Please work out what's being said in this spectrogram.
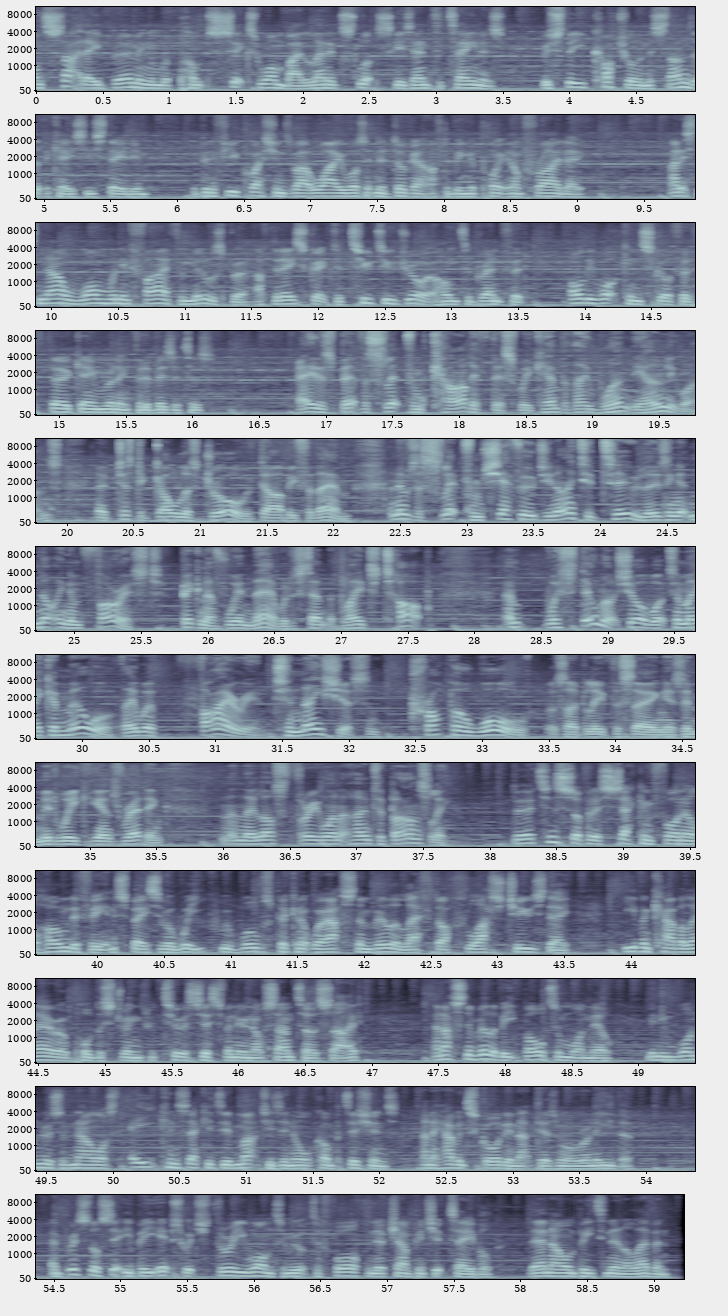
On Saturday, Birmingham were pumped 6 1 by Leonid Slutsky's entertainers, with Steve Cotterill in the stands at the KC Stadium. There have been a few questions about why he wasn't in the dugout after being appointed on Friday. And it's now 1 win in 5 for Middlesbrough after they scraped a 2 2 draw at home to Brentford. Ollie Watkins scored for the third game running for the visitors. Hey, there's a bit of a slip from Cardiff this weekend, but they weren't the only ones. Uh, just a goalless draw with Derby for them. And there was a slip from Sheffield United too, losing at Nottingham Forest. Big enough win there would have sent the Blades top. And we're still not sure what to make of Millwall. They were fiery and tenacious and proper wall, as I believe the saying is, in midweek against Reading. And then they lost 3 1 at home to Barnsley. Burton suffered a second 4 0 home defeat in the space of a week, with Wolves picking up where Aston Villa left off last Tuesday. Ivan Cavaleiro pulled the strings with two assists for Nuno Santos' side. And Aston Villa beat Bolton 1 0, meaning Wanderers have now lost eight consecutive matches in all competitions, and they haven't scored in that dismal run either. And Bristol City beat Ipswich 3 1 to move up to fourth in the Championship table. They're now unbeaten in 11.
